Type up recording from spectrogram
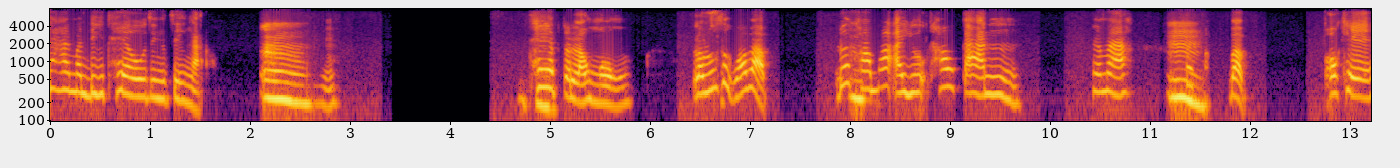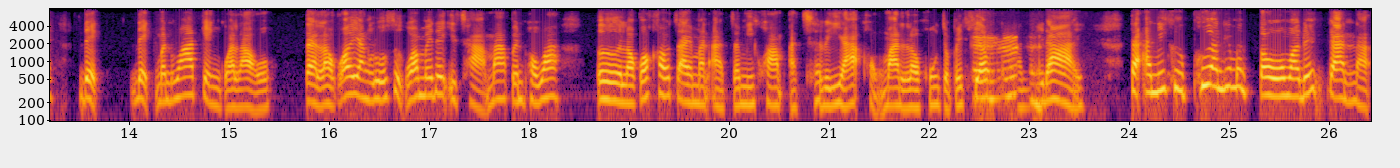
งานมันดีเทลจริง ๆ อะเออเทพจนเรางง เรารู้สึกว่าแบบ ด้วยอืมความว่าอายุเท่ากัน ใช่ไหมอืมแบบ โอเค เด็ก เด็กมันวาดเก่งกว่าเรา แต่เราก็ยังรู้สึกว่าไม่ได้อิจฉามากเป็นเพราะว่า เออ เราก็เข้าใจมันอาจจะมีความอัจฉริยะของมัน เราคงจะไปเทียบกับมันไม่ได้ แต่อันนี้คือเพื่อนที่มันโตมาด้วยกันน่ะ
